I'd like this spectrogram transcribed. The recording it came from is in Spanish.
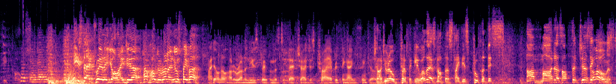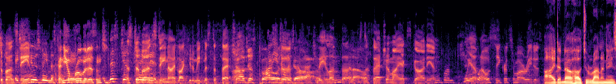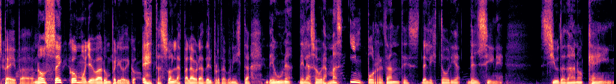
Is that really your idea of how to run a newspaper? I don't know how to run a newspaper, Mr. Thatcher. I just try everything I can think of. Charge, you know perfectly well there's not the slightest proof that this armada's off the Jersey Hello, coast. Mr. Bernstein. Excuse me, Mr. Can you Kane. prove it isn't? This just Mr. came in. Bernstein, I'd like you to meet Mr. Thatcher. How do you do, Mr. Thatcher? Leland, uh, Hello. Mr. Thatcher, my ex-guardian. We have no secrets from our readers. I don't know how to run a newspaper. No sé cómo llevar un periódico. Estas son las palabras del protagonista de una de las obras más importantes de la historia del cine, Ciudadano Kane.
